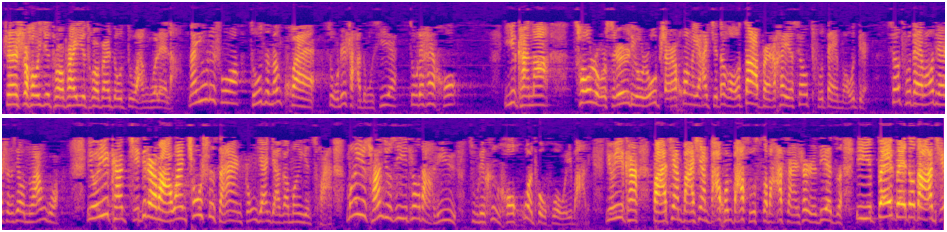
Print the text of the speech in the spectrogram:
这时候一托盘一托盘都端过来了。那有的说走这么快，走的啥东西？走的还好。一看呐，炒肉丝儿、溜肉片、黄鸭鸡的熬大板，还有小兔带猫垫。小兔带毛垫生小暖锅，又一看鸡垫八碗，巧十三，中间加个猛一穿，猛一穿就是一条大鲤鱼，做的很好，活头活尾巴的。又一看八甜八线八荤八素四八三十二碟子，一摆摆到大厅，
